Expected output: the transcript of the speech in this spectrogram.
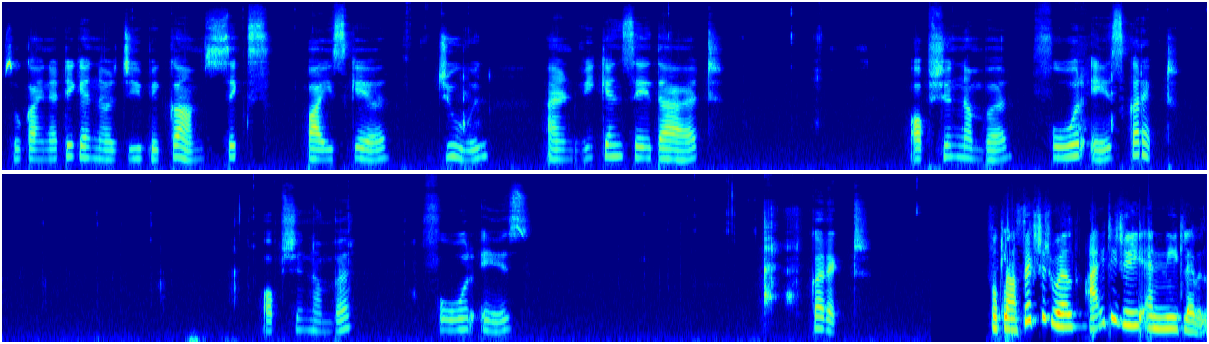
So kinetic energy becomes 6 pi square joule and we can say that option number 4 is correct. Option number 4 is correct. For class 6 to 12, IIT JEE and NEET level.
